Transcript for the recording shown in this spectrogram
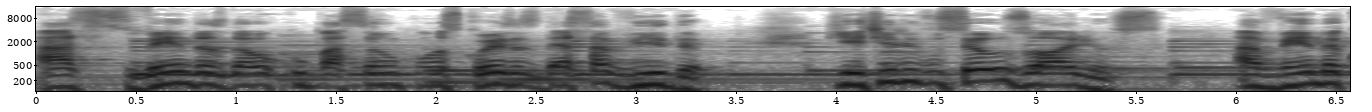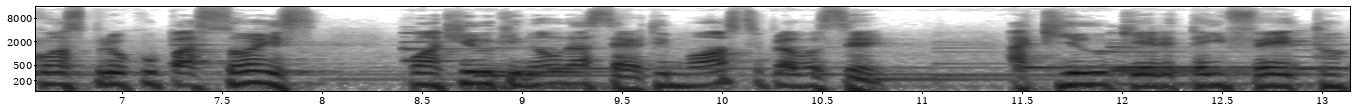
as vendas da ocupação com as coisas dessa vida, que retire dos seus olhos a venda com as preocupações com aquilo que não dá certo e mostre para você aquilo que ele tem feito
